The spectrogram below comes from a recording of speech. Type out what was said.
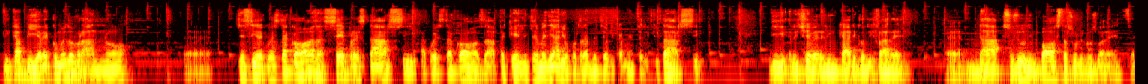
di capire come dovranno eh, gestire questa cosa, se prestarsi a questa cosa, perché l'intermediario potrebbe teoricamente rifiutarsi di ricevere l'incarico di fare eh, da sostituto d'imposta sulle plusvalenze.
